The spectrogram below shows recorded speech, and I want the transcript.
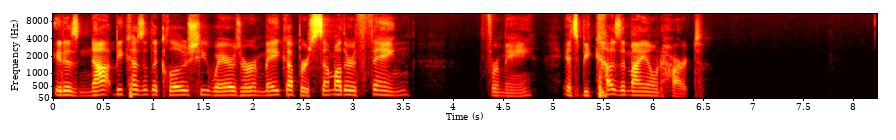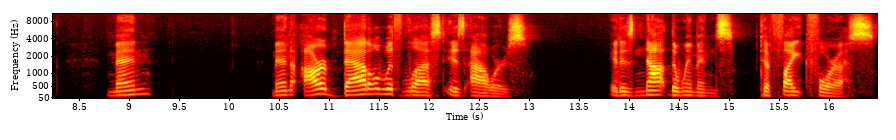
it is not because of the clothes she wears or her makeup or some other thing for me. It's because of my own heart. Men, men, our battle with lust is ours. It is not the women's to fight for us.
